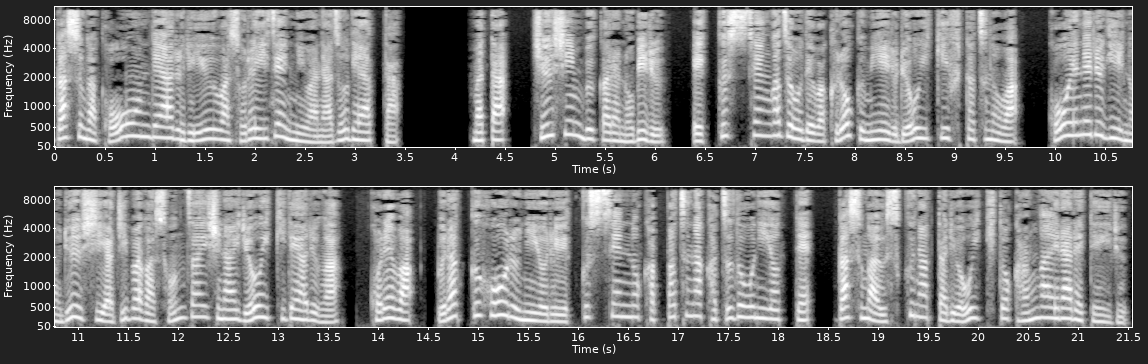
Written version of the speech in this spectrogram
ガスが高温である理由はそれ以前には謎であった。また、中心部から伸びる X 線画像では黒く見える領域2つのは高エネルギーの粒子や磁場が存在しない領域であるが、これはブラックホールによる X 線の活発な活動によってガスが薄くなった領域と考えられている。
